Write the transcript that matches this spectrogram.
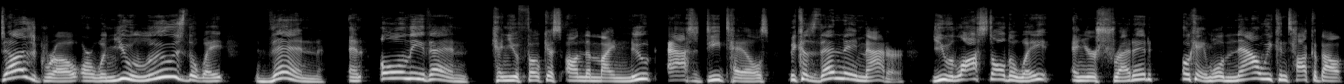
does grow or when you lose the weight, then and only then can you focus on the minute ass details because then they matter. You've lost all the weight and you're shredded. Okay, well, now we can talk about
